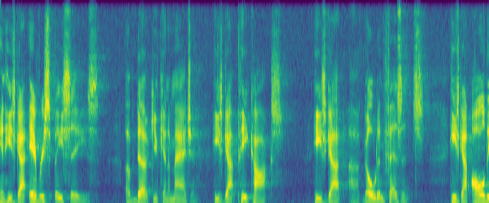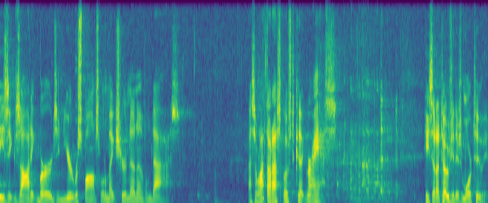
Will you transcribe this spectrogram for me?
and he's got every species of duck you can imagine. He's got peacocks, he's got uh, golden pheasants, he's got all these exotic birds, and you're responsible to make sure none of them dies. I said, Well, I thought I was supposed to cut grass. he said, I told you there's more to it.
